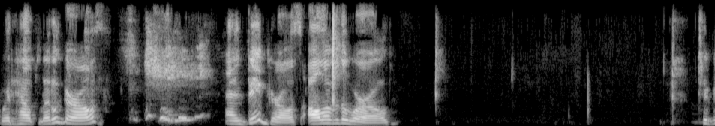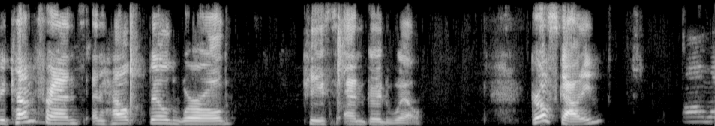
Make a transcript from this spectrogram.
would help little girls and big girls all over the world to become friends and help build world peace and goodwill. Girl Scouting On my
